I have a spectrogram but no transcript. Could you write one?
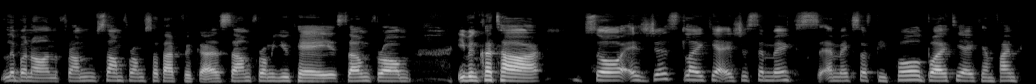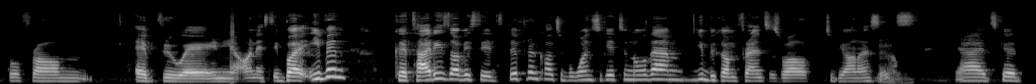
Lebanon, from some from South Africa, some from UK, some from even Qatar. So it's just like yeah, it's just a mix, a mix of people. But yeah, I can find people from everywhere in here, honestly. But even Qataris, obviously, it's different culture. But once you get to know them, you become friends as well. To be honest, Yeah. it's yeah, it's good.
